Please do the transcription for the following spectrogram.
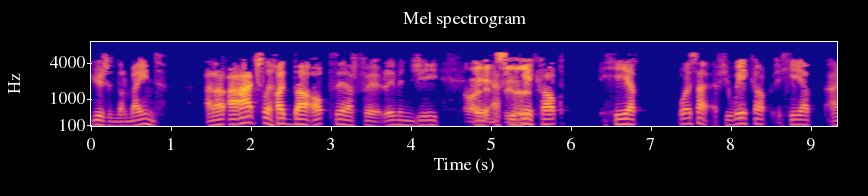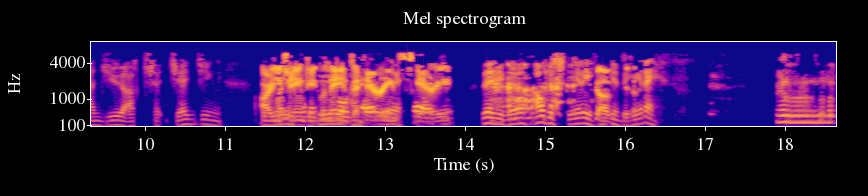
using their mind. And I, I actually had that up there for Raymond G. oh, Uh, if you that. wake up here, what's that? If you wake up here and you are ch- changing, Are you changing of the name to Harry and Scary? There you go. I'll be scary. Oh, you can be hairy.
